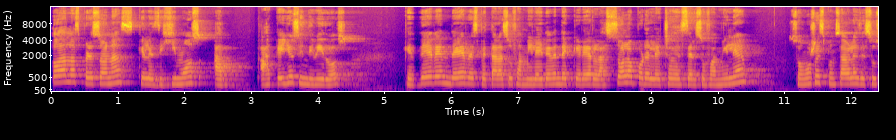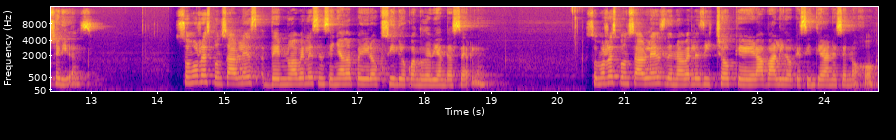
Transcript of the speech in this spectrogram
Todas las personas que les dijimos a, aquellos individuos que deben de respetar a su familia y deben de quererla solo por el hecho de ser su familia, somos responsables de sus heridas. Somos responsables de no haberles enseñado a pedir auxilio cuando debían de hacerlo. Somos responsables de no haberles dicho que era válido que sintieran ese enojo,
